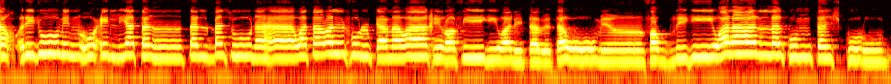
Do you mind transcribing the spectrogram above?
لِتَخْرِجُوا منه حلية تلبسونها وترى الفلك مواخر فيه ولتبتغوا من فضله ولعلكم تشكرون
